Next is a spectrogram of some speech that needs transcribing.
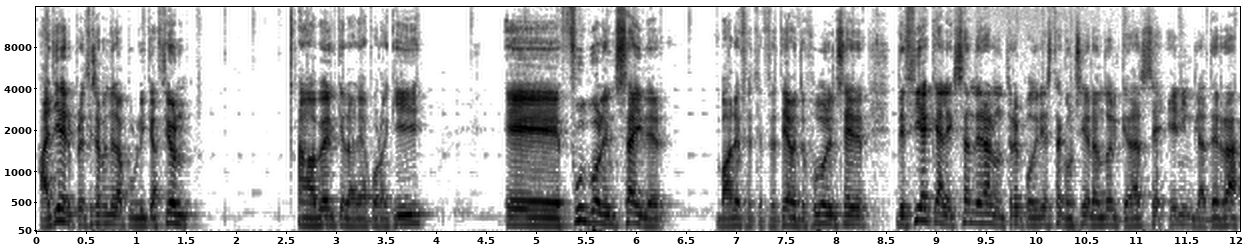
ayer precisamente la publicación a ver qué la lea por aquí. Eh, Football Insider, vale, efectivamente, Football Insider decía que Alexander Arnold podría estar considerando el quedarse en Inglaterra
